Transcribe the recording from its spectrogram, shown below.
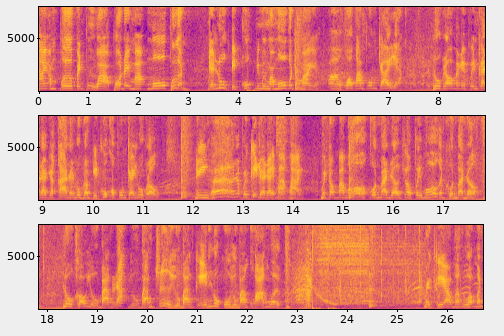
นายอำเภอเป็นผู้ว่า พอได้มาโม้เพื่อน แต่ลูกติดคุกนี่มึงมาโม้ก็ทำไมอะอ้าวข้อความภูมิใจอะลูกเราไม่ได้เป็นข้าราชการนะลูกเราติดคุกก็ภูมิใจลูกเรา นี่เออแล้วไปคิดอะไรมากมาย ไม่ต้องมาโม้คนบ้านเราชอบไปโม้กันคนบ้านเราลูกเขาอยู่บางรักอยู่บางซื่ออยู่บางเขนลูกกูอยู่บางขวางเว้ยไม่เกี่ยวเมืองหลวงเหมือน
